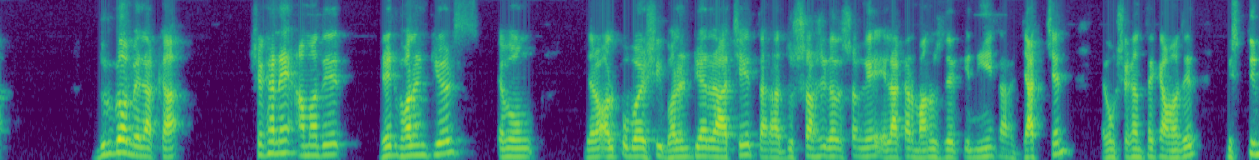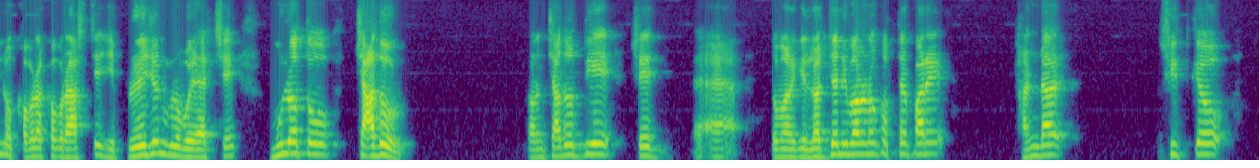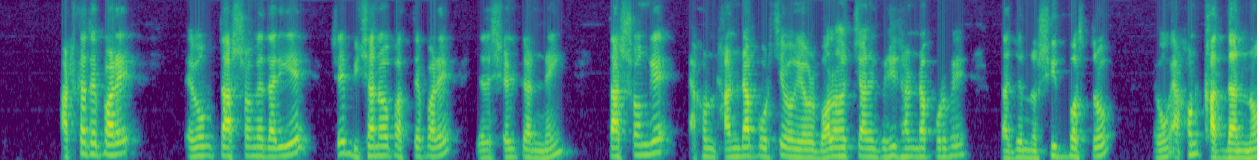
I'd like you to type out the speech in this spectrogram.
দুর্গম এলাকা, সেখানে আমাদের রেড ভলেন্টিয়ার্স এবং যারা অল্প বয়সী ভলেন্টিয়াররা আছে, তারা দুঃসাহসিকতার সঙ্গে এলাকার মানুষদেরকে নিয়ে তারা যাচ্ছেন এবং সেখান থেকে আমাদের বিস্তীর্ণ খবরাখবর আসছে যে প্রয়োজনগুলো বোঝা যাচ্ছে। মূলত চাদর, কারণ চাদর দিয়ে সে তোমার কি লজ্জা নিবারণও করতে পারে, ঠান্ডা শীতকেও আটকাতে পারে এবং তার সঙ্গে দাঁড়িয়ে সে বিছানাও পাততে পারে যাদের শেল্টার নেই। তার সঙ্গে এখন ঠান্ডা পড়ছে এবং এবার বলা হচ্ছে অনেক বেশি ঠান্ডা পড়বে। তার জন্য শীত বস্ত্র এবং এখন খাদ্যান্ন,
